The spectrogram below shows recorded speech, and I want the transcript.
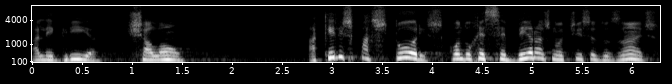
Alegria, shalom. Aqueles pastores, quando receberam as notícias dos anjos,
